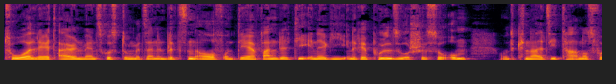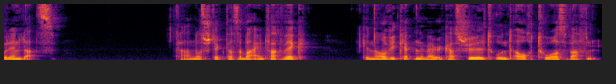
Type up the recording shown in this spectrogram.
Thor lädt Iron Mans Rüstung mit seinen Blitzen auf und der wandelt die Energie in Repulsorschüsse um und knallt sie Thanos vor den Latz. Thanos steckt das aber einfach weg, genau wie Captain Americas Schild und auch Thors Waffen.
